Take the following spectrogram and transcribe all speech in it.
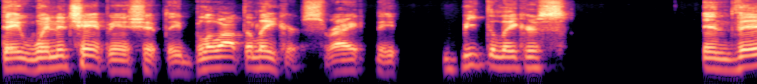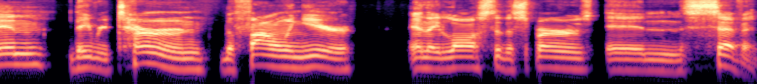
they win the championship. They blow out the Lakers, right? They beat the Lakers and then they return the following year and they lost to the Spurs in 7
